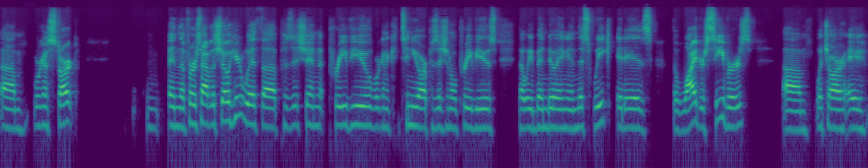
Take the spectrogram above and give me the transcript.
Um, we're going to start in the first half of the show here with a position preview. We're going to continue our positional previews that we've been doing. And this week it is the wide receivers, um, which are a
